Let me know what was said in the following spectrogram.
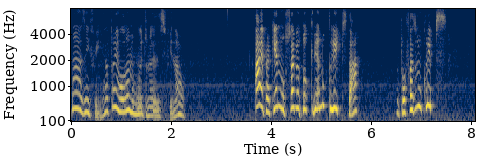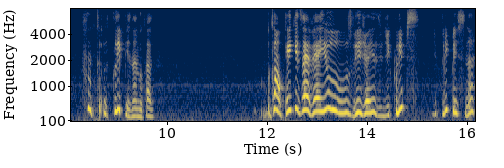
Mas enfim, eu tô enrolando muito né, nesse final. Ah, e pra quem não sabe, eu tô criando clips, tá? Eu tô fazendo clips. clipes, né, no caso. Então, quem quiser ver aí os vídeos aí de, de clips, de clipes, né?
